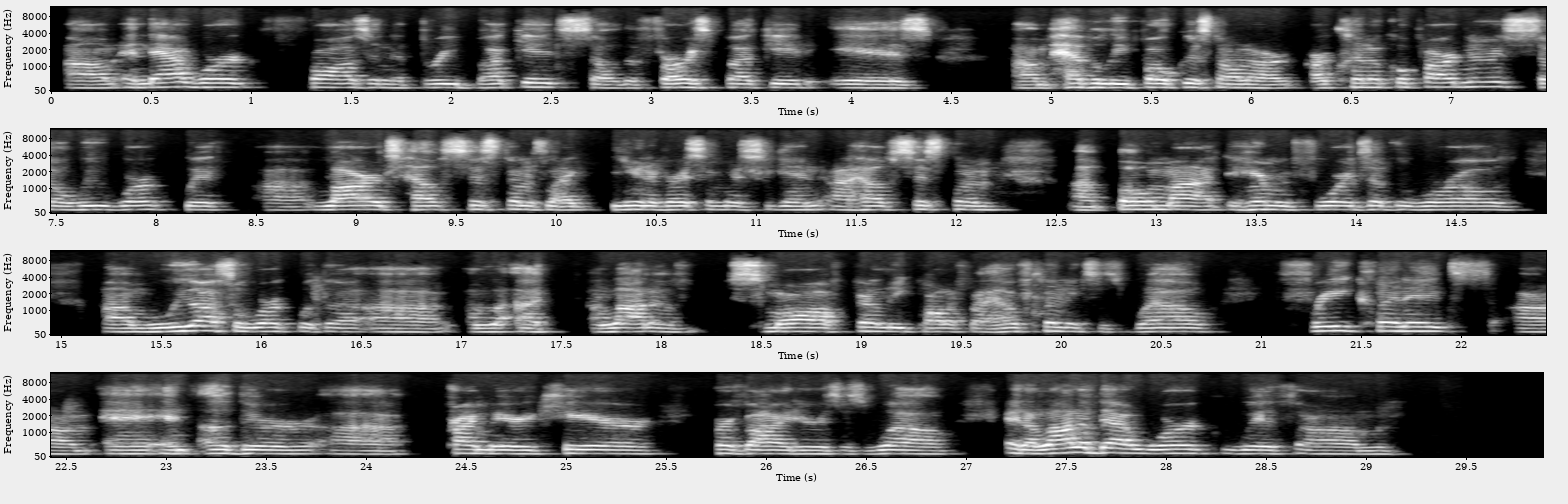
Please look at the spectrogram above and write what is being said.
Um, and that work falls into three buckets. So the first bucket is um, heavily focused on our, our clinical partners. So we work with uh, large health systems like the University of Michigan uh, Health System, uh, Beaumont, the Henry Fords of the world. Um, we also work with a, a, a, a lot of small, federally qualified health clinics as well free clinics um, and, and, other uh, primary care providers as well. And a lot of that work with um,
